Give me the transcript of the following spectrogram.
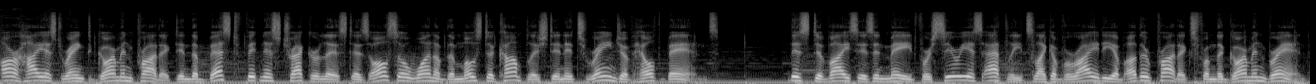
Our highest ranked Garmin product in the best fitness tracker list is also one of the most accomplished in its range of health bands. This device isn't made for serious athletes like a variety of other products from the Garmin brand,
